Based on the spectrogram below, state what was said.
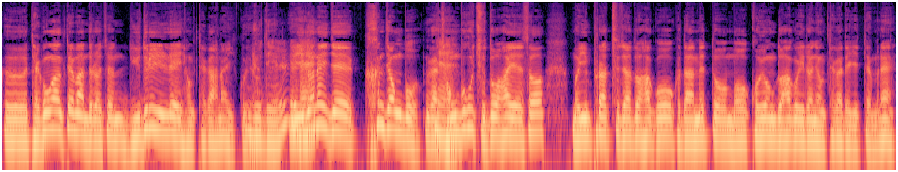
그 대공황 때 만들어진 뉴딜의 형태가 하나 있고요. 뉴딜. 예, 이거는 네. 이제 큰 정부, 그러니까 네. 정부 주도하에서 뭐 인프라 투자도 하고 그다음에 또 뭐 고용도 하고 이런 형태가 되기 때문에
